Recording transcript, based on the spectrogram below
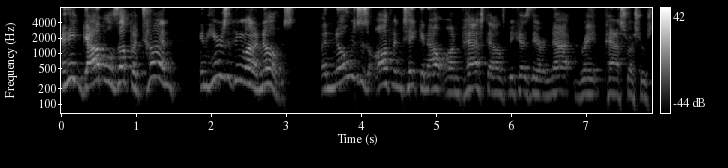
and he gobbles up a ton. And here's the thing about a nose a nose is often taken out on pass downs because they are not great pass rushers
